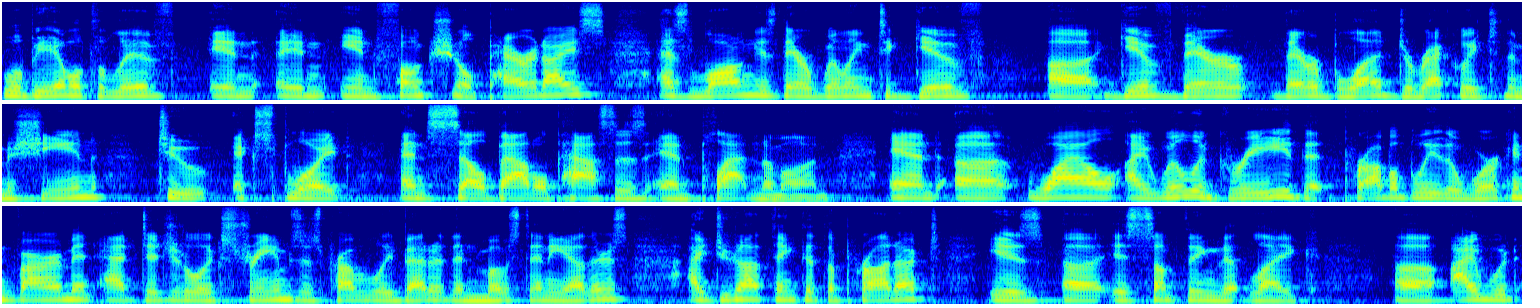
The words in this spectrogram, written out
will be able to live in in, in functional paradise as long as they're willing to give uh, give their their blood directly to the machine to exploit and sell battle passes and platinum on. And uh, while I will agree that probably the work environment at Digital Extremes is probably better than most any others, I do not think that the product is uh, is something that like uh, I would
